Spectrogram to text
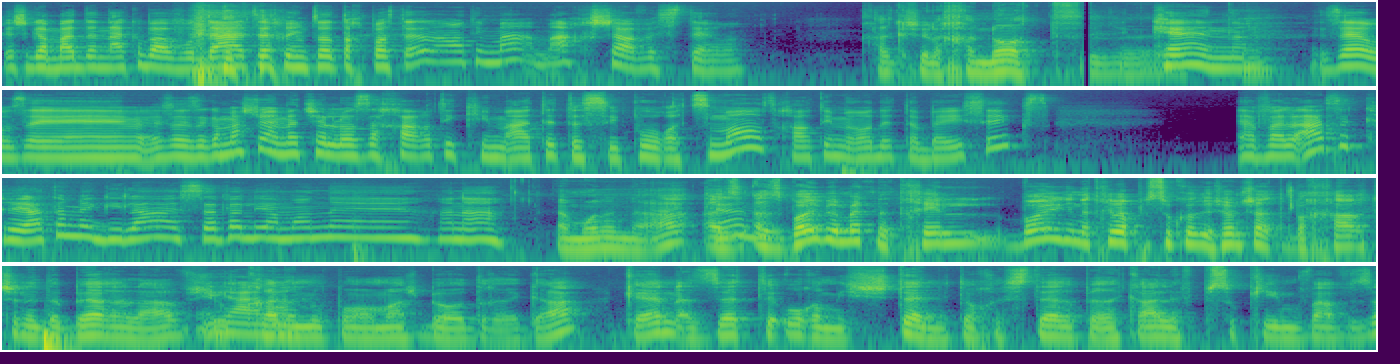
יש גם עד ענק בעבודה, צריך למצוא תחפושת. אמרתי, מה, מה עכשיו, אסתר? חג של הכנות. כן, כן. זהו, זה, זה, זה גם משהו, האמת, שלא זכרתי כמעט את הסיפור עצמו, זכרתי מאוד את ה basics. אבל אז קריאת המגילה הסבה לי המון אה, הנאה. המון הנאה? כן. אז, אז בואי באמת נתחיל, בואי נתחיל בפסוק הראשון שאת בחרת שנדבר עליו, שיוקרא לנו פה ממש בעוד רגע. כן, אז זה תיאור המשתה מתוך אסתר, פרק א', פסוקים ו'-ז'.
